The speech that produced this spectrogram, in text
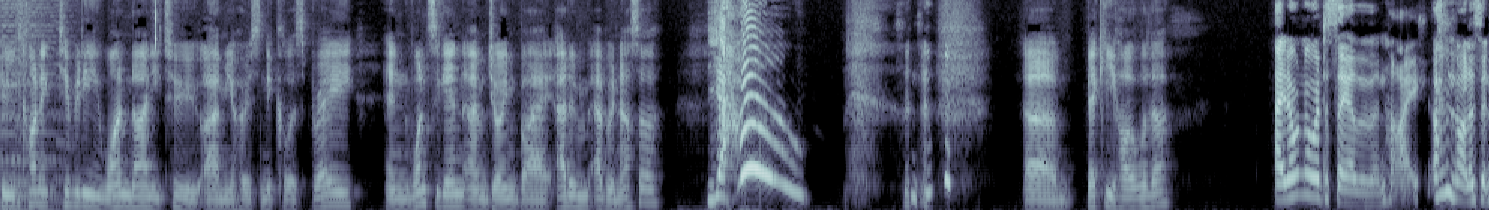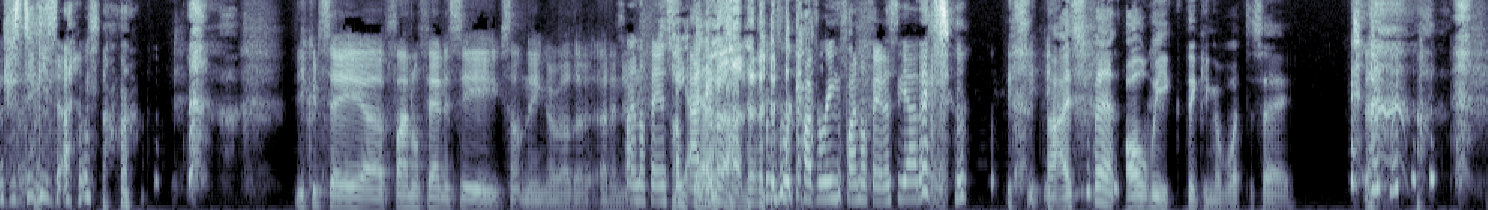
Connectivity 192. I'm your host, Nicholas Bray, and once again, I'm joined by Adam Abunasa, Yahoo! um, Becky Hollader, I don't know what to say other than hi. I'm not as interesting as Adam. you could say uh, Final Fantasy something or other. I don't know. Final Fantasy Something addict. Recovering Final Fantasy addict. I spent all week thinking of what to say.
